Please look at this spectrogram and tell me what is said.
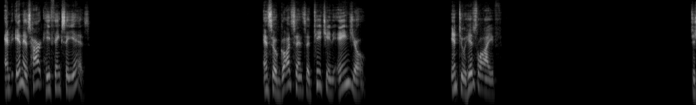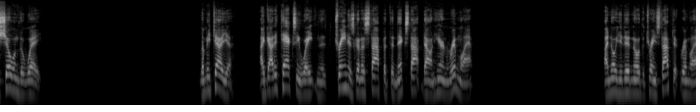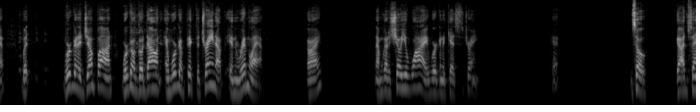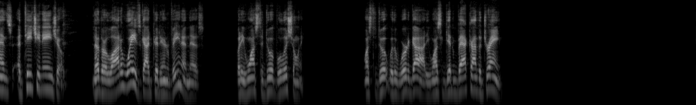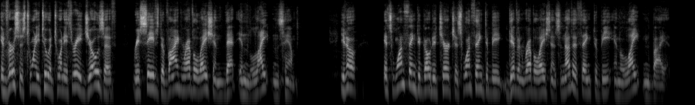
And in his heart, he thinks he is. And so God sends a teaching angel into his life to show him the way. Let me tell you, I got a taxi waiting. The train is going to stop at the next stop down here in Remlap. I know you didn't know the train stopped at Remlap, but we're going to jump on, we're going to go down, and we're going to pick the train up in Remlap. All right? And I'm going to show you why we're going to catch the train. Okay? So, God sends a teaching angel. Now, there are a lot of ways God could intervene in this, but He wants to do it volitionally. Wants to do it with the Word of God. He wants to get them back on the train. In verses 22 and 23, Joseph receives divine revelation that enlightens him. You know, it's one thing to go to church, it's one thing to be given revelation, it's another thing to be enlightened by it.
